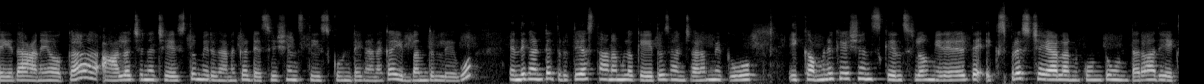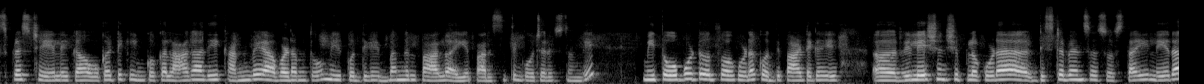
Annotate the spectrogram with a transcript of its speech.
లేదా అనే ఒక ఆలోచన చేస్తూ మీరు కనుక డెసిషన్స్ తీసుకుంటే కనుక ఇబ్బందులు లేవు. ఎందుకంటే తృతీయ స్థానంలో కేతు సంచారం మీకు ఈ కమ్యూనికేషన్ స్కిల్స్లో మీరు ఏదైతే ఎక్స్ప్రెస్ చేయాలనుకుంటూ ఉంటారో అది ఎక్స్ప్రెస్ చేయలేక ఒకటికి ఇంకొకలాగా అది కన్వే అవ్వడంతో మీరు కొద్దిగా ఇబ్బందులు పాలు అయ్యే పరిస్థితి గోచరిస్తుంది. మీ తోబుట్టుతో కూడా కొద్దిపాటిగా రిలేషన్షిప్లో కూడా డిస్టర్బెన్సెస్ వస్తాయి. లేదా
